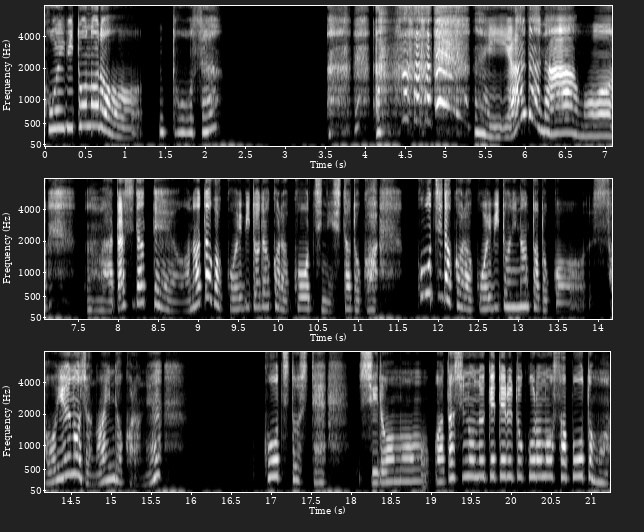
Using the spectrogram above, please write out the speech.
恋人なら当然？やだなもう。私だってあなたが恋人だからコーチにしたとかコーチだから恋人になったとかそういうのじゃないんだからね。コーチとして指導も私の抜けてるところのサポートも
